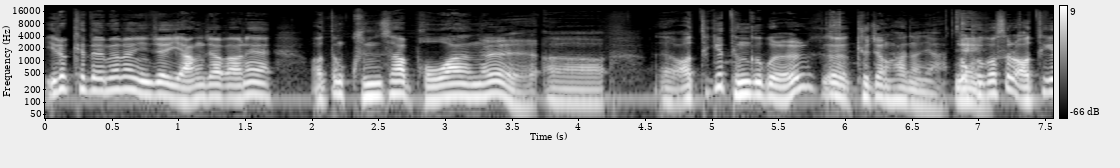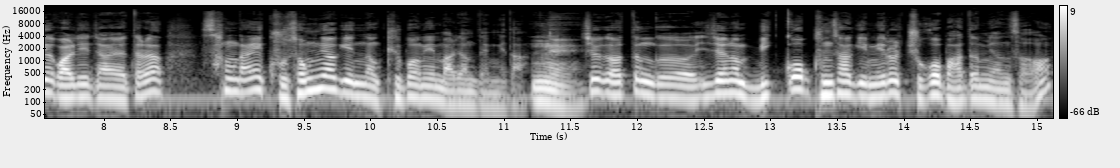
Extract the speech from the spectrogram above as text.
이렇게 되면은 이제 양자 간에 어떤 군사 보안을 어, 어떻게 등급을 어, 규정하느냐 또 네. 그것을 어떻게 관리냐에 따라 상당히 구속력 있는 규범이 마련됩니다. 네. 즉 어떤 그 이제는 믿고 군사 기밀을 주고받으면서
